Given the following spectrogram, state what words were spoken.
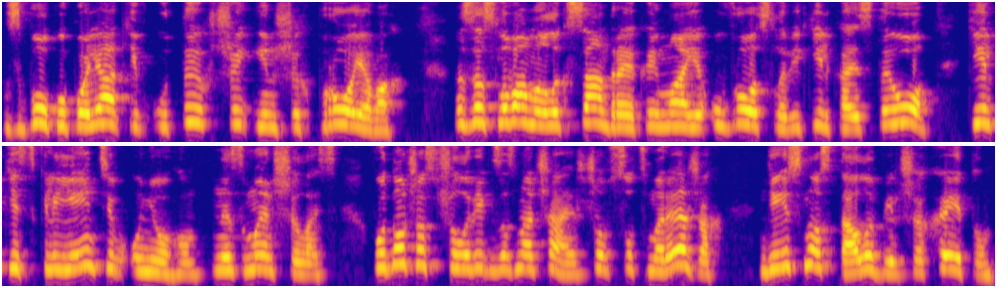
з боку поляків у тих чи інших проявах. За словами Олександра, який має у Вроцлаві кілька СТО, кількість клієнтів у нього не зменшилась. Водночас чоловік зазначає, що в соцмережах дійсно стало більше хейту.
